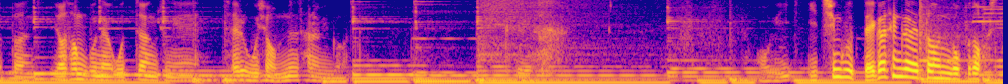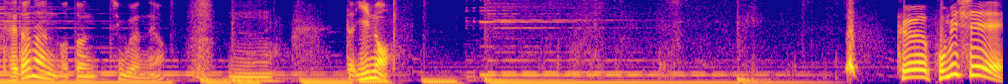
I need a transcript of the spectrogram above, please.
어떤 여성분의 옷장 중에 제일 옷이 없는 사람인 것 같아요. 그, 어, 이, 이 친구 내가 생각했던 것보다 훨씬 대단한 어떤 친구였네요. 음, 일단 이너. 그 보미 씨,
